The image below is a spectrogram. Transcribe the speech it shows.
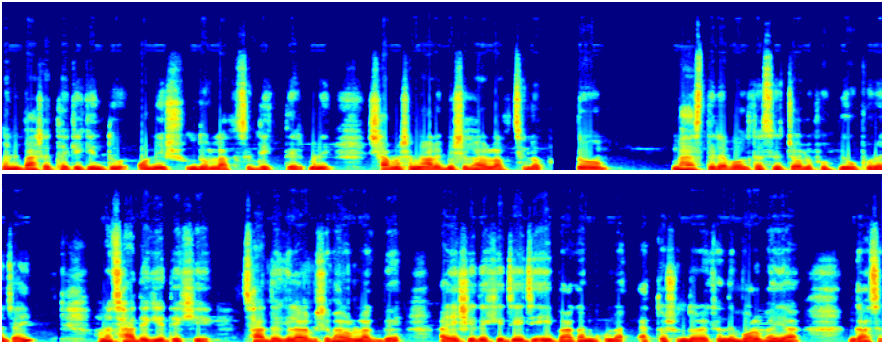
মানে বাসা থেকে কিন্তু অনেক সুন্দর লাগছে দেখতে মানে সামনাসামনি আরও বেশি ভালো লাগছিল। তো ভাস্তিরা বলতেছে, চলো ফুপি উপরে যাই, আমরা ছাদে গিয়ে দেখি। ছাদে গেলে আরও বেশি ভালো লাগবে। আর এসে দেখি যে যে এই বাগানগুলা এত সুন্দর, এখানে বড় ভাইয়া গাছে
